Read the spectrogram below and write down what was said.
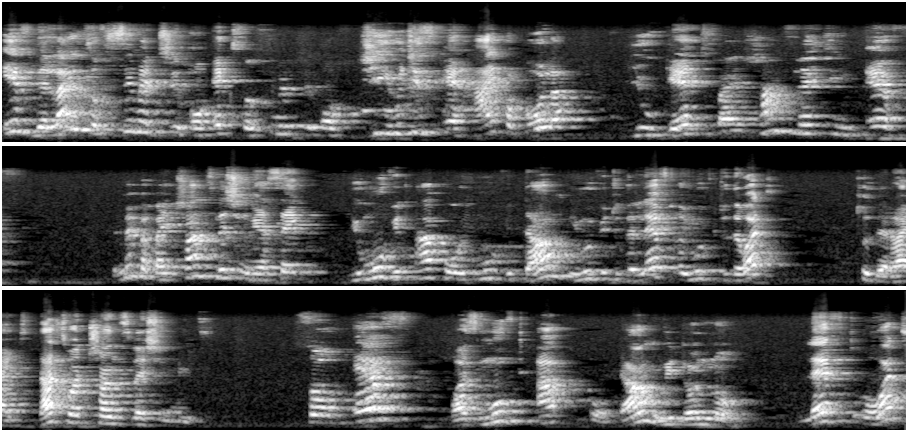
If the lines of symmetry or axis of symmetry of G, which is a hyperbola, you get by translating F. Remember, by translation, we are saying you move it up or you move it down, you move it to the left or you move it to the what? To the right. That's what translation means. So F was moved up or down, we don't know. Left or what?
